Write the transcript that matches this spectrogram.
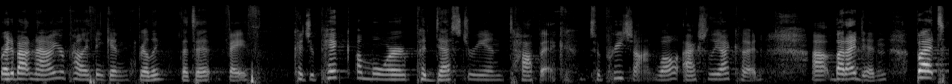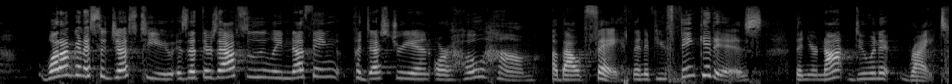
Right about now, you're probably thinking, really? That's it? Faith? Could you pick a more pedestrian topic to preach on? Well, actually, I could, uh, but I didn't. But what I'm going to suggest to you is that there's absolutely nothing pedestrian or ho hum about faith. And if you think it is, then you're not doing it right.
